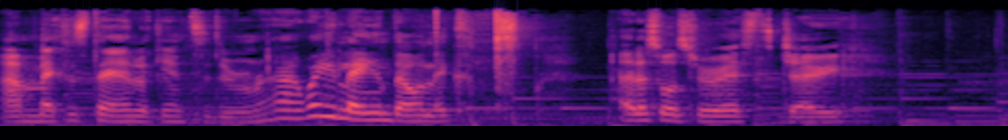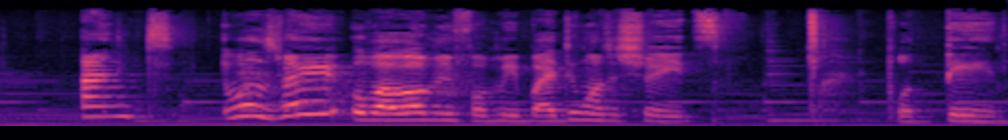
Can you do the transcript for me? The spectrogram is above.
and my sister in looking into the room. Ah, why are you lying down? Like, I just want to rest, Jerry. And it was very overwhelming for me, but I didn't want to show it. But then,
